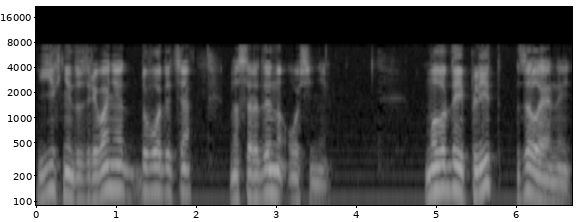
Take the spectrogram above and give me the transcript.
Їхнє дозрівання доводиться на середину осені. Молодий плід зелений,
